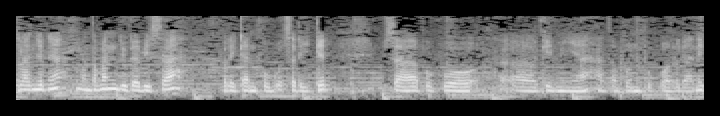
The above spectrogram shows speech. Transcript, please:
selanjutnya teman-teman juga bisa berikan pupuk sedikit bisa pupuk e, kimia ataupun pupuk organik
